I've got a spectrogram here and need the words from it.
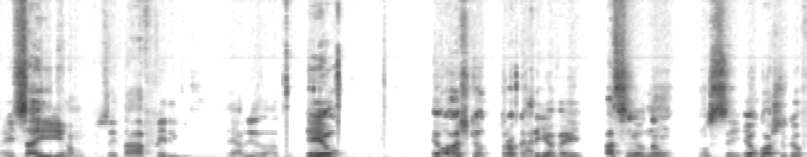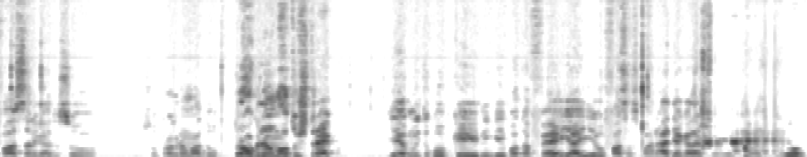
É isso aí, Ramon. Você tá feliz, realizado. Eu. Eu acho que eu trocaria, velho. Assim, eu não. Não sei. Eu gosto do que eu faço, tá ligado? Eu sou. Sou programador. Programa altos treco. E é muito bom porque ninguém bota fé. E aí eu faço as paradas e a galera fica. "Opa, que louco."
